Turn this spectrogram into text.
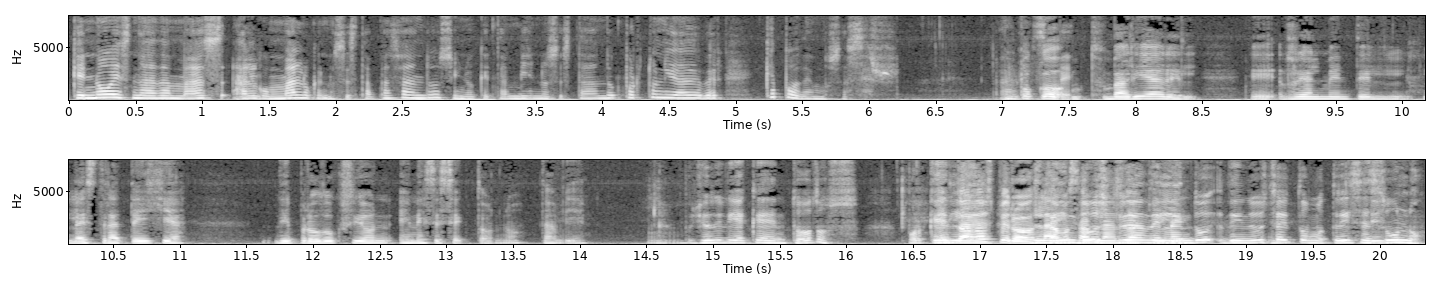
que no es nada más algo malo que nos está pasando, sino que también nos está dando oportunidad de ver qué podemos hacer. Un poco variar el, eh, realmente la estrategia de producción en ese sector, ¿no? También. Pues yo diría que en todos, porque en la, todos, pero la industria de, la industria automotriz es uno,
